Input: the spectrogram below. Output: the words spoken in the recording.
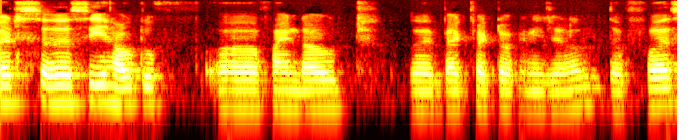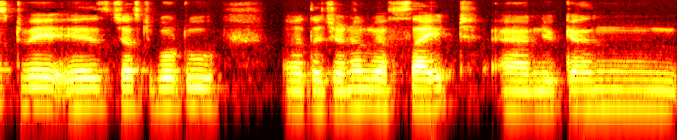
let's uh, see how to uh, find out the impact factor of any journal. The first way is just go to uh, the journal website and you can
